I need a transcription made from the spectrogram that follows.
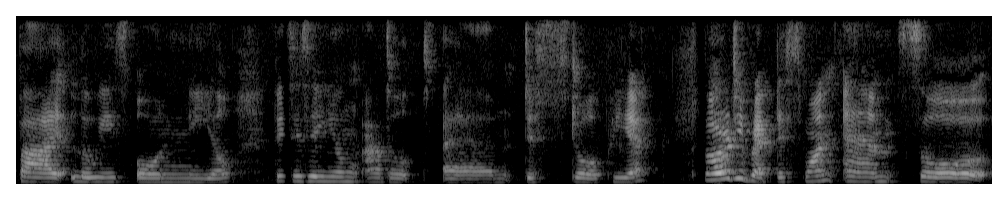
by Louise O'Neill. This is a young adult um, dystopia. I've already read this one, um, so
